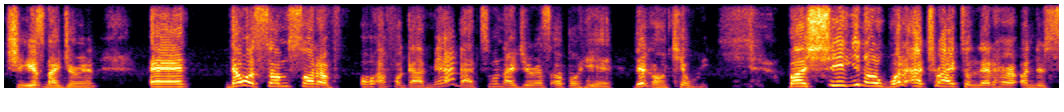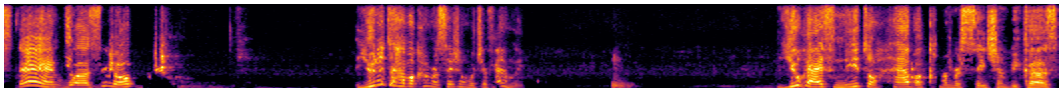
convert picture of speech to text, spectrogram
She is Nigerian. And there was some sort of, oh, I forgot, man, I got two Nigerians up on here. They're going to kill me. But she, you know, what I tried to let her understand was, you know, you need to have a conversation with your family. You guys need to have a conversation because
